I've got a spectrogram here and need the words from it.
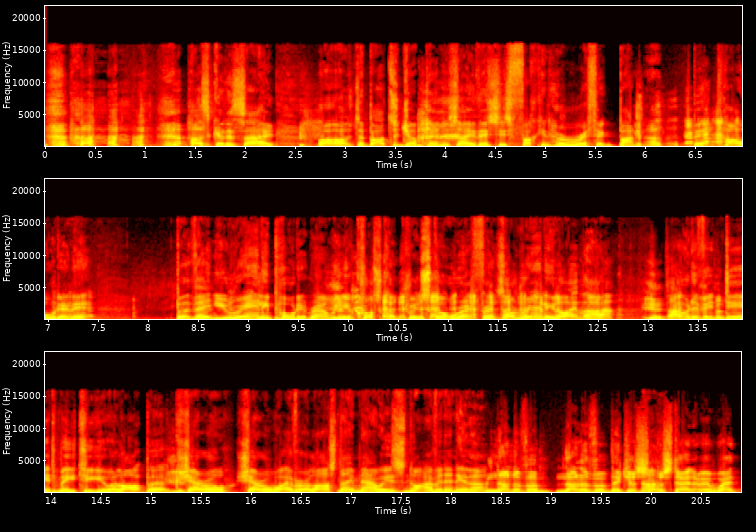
I was going to say, well, I was about to jump in and say this is fucking horrific banter. Bit cold in it. But then you really pulled it round with your cross country at school reference. I really like that. That would have endeared me to you a lot. But Cheryl, Cheryl, whatever her last name now is, not having any of that. None of them. None of them. They just No? sort of stared at me and went.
